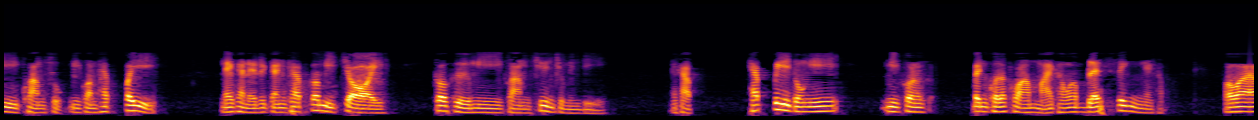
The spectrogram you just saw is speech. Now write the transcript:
มีความสุขมีความ happy ในขณะเดียวกันครับ ก็มี joy ก็คือมีความชื่นชมยินดีนะครับ happy ตรงนี้มีคนเป็นคนละความหมายคำว่า blessing นะครับ เพราะว่า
